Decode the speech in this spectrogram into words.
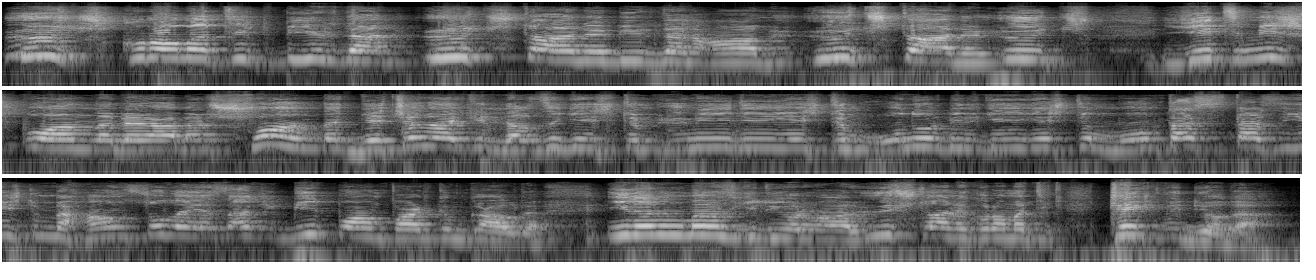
3 kromatik birden 3 tane birden abi 3 tane 3 70 puanla beraber şu anda geçen ayki Laz'ı geçtim, Ümidi'yi geçtim, Onur Bilge'yi geçtim, Montaj Stars'ı geçtim ve Han Solo'ya sadece 1 puan farkım kaldı. İnanılmaz gidiyorum abi. 3 tane kromatik tek videoda.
